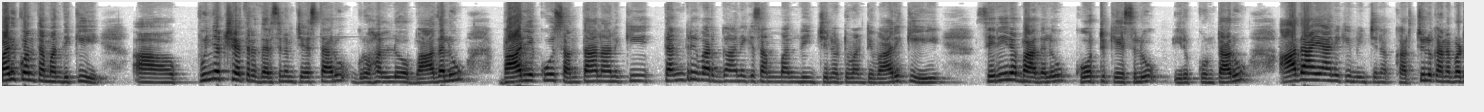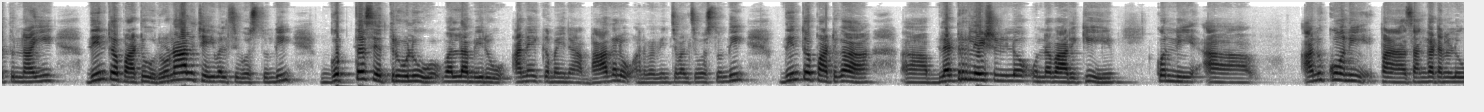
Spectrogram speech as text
మరికొంతమందికి పుణ్యక్షేత్ర దర్శనం చేస్తారు. గృహంలో బాధలు భార్యకు సంతానానికి తండ్రి వర్గానికి సంబంధించినటువంటి వారికి శరీర బాధలు కోర్టు కేసులు ఇరుక్కుంటారు. ఆదాయానికి మించిన ఖర్చులు కనబడుతున్నాయి. దీంతో పాటు రుణాలు చేయవలసి వస్తుంది. గుప్త శత్రువులు వల్ల మీరు అనేకమైన బాధలు అనుభవించవలసి వస్తుంది. దీంతో పాటుగా బ్లడ్ రిలేషన్లో ఉన్నవారికి కొన్ని అనుకోని ప సంఘటనలు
